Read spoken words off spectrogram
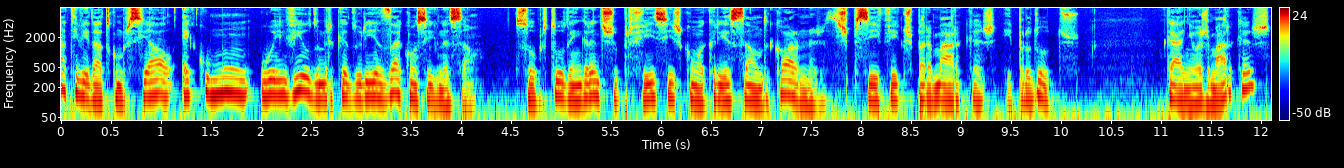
atividade comercial é comum o envio de mercadorias à consignação, sobretudo em grandes superfícies com a criação de corners específicos para marcas e produtos. Ganham as marcas,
